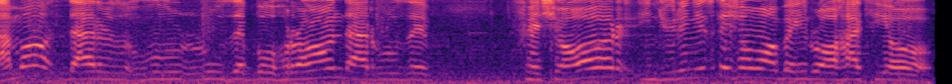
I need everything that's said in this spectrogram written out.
اما در روز بحران در روز فشار اینجوری نیست که شما به این راحتی ها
